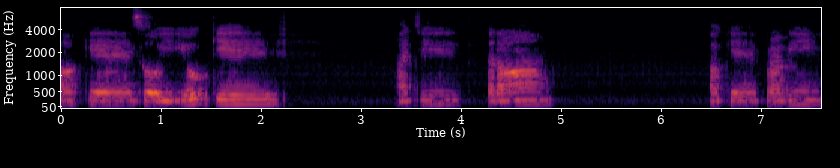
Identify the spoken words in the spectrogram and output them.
Okay so Yogesh Ajith Ram okay Praveen.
